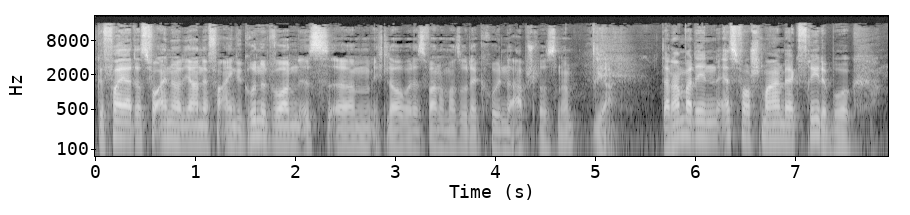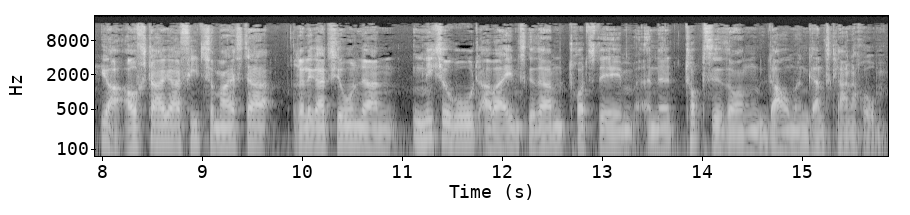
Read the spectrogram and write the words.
gefeiert, dass vor 100 Jahren der Verein gegründet worden ist. Ähm, ich glaube, das war nochmal so der krönende Abschluss. Ne? Ja. Dann haben wir den SV Schmalenberg-Fredeburg. Ja, Aufsteiger, Vizemeister, Relegation dann nicht so gut, aber insgesamt trotzdem eine Top-Saison, Daumen ganz klar nach oben.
